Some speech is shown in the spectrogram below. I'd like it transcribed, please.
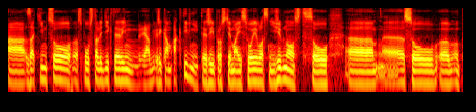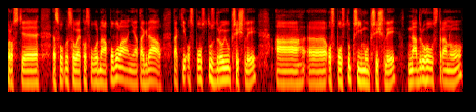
A zatímco spousta lidí, kterým já říkám aktivní, kteří prostě mají svoji vlastní živnost, jsou, uh, jsou uh, prostě jsou, jako svobodná povolání a tak dál, tak ti o spoustu zdrojů přišli a o spoustu příjmů přišli. Na druhou stranu,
